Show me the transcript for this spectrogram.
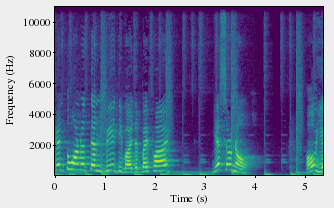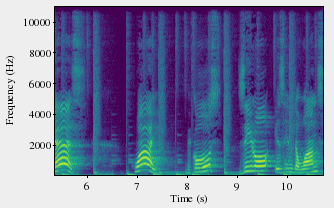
Can 210 be divided by 5? Yes or no? Oh, yes. Why? Because 0 is in the ones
